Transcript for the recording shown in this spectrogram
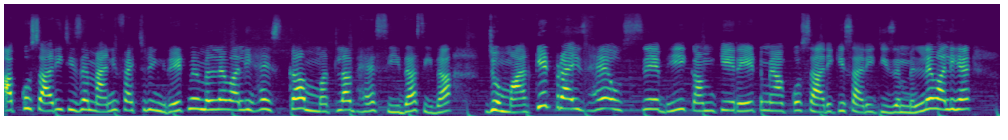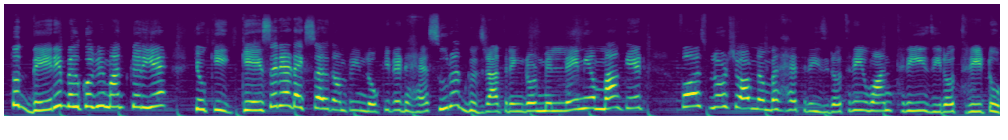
आपको सारी चीज़ें मैन्युफैक्चरिंग रेट में मिलने वाली है। इसका मतलब है सीधा सीधा जो मार्केट प्राइस है, उससे भी कम के रेट में आपको सारी की सारी चीज़ें मिलने वाली है। तो देरी बिल्कुल भी मत करिए, क्योंकि केसरिया टेक्सटाइल कंपनी लोकेटेड है, Surat, Gujarat ring road millennium market first floor shop number है three zero three one three zero three two.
